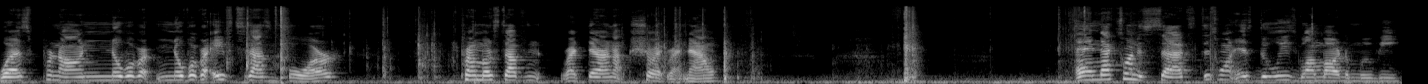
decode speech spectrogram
was put on November, November 8th, 2004. Promo stuff right there. I'm not sure it right now. And next one is Sex. This one is the Luis Lombardo movie.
